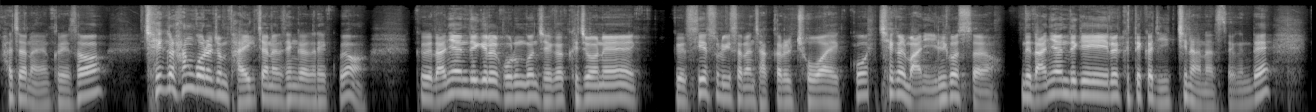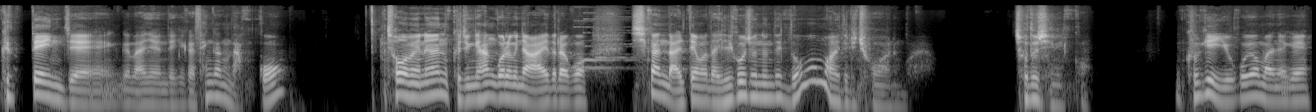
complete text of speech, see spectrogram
하잖아요. 그래서 책을 한 권을 좀 다 읽자는 생각을 했고요. 그 나니아 연대기를 고른 건 제가 그 전에 그 C.S. 루이스라는 작가를 좋아했고 책을 많이 읽었어요. 근데 나니아 연대기를 그때까지 읽지는 않았어요. 근데 그때 이제 그 나니아 연대기가 생각났고 처음에는 그 중에 한 권을 그냥 아이들하고 시간 날 때마다 읽어줬는데 너무 아이들이 좋아하는 거예요. 저도 재밌고. 그게 이유고요. 만약에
